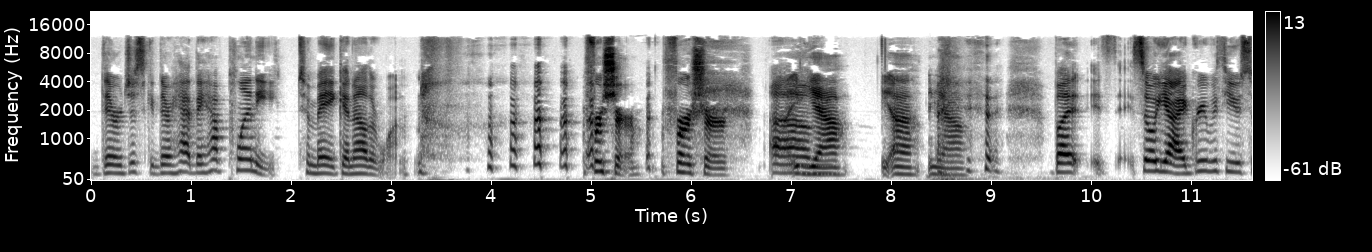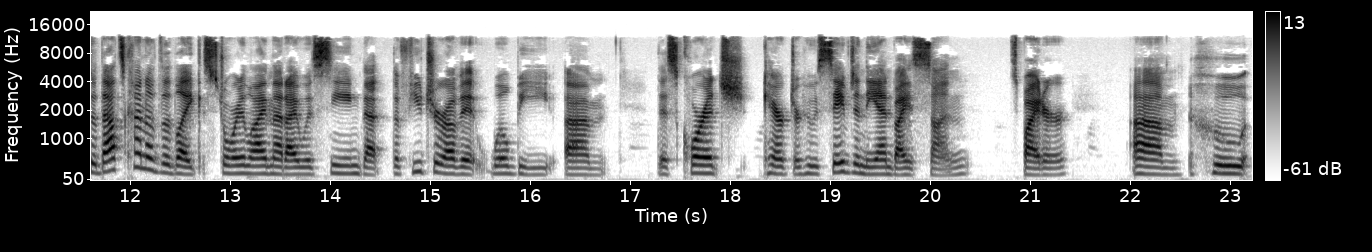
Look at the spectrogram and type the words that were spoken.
they're just they're had they have plenty to make another one. for sure, for sure. Um, yeah, yeah, yeah. but it's, so yeah i agree with you. So that's kind of the like storyline that i was seeing that the future of it will be um this Quaritch character who is saved in the end by his son spider. Um Who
